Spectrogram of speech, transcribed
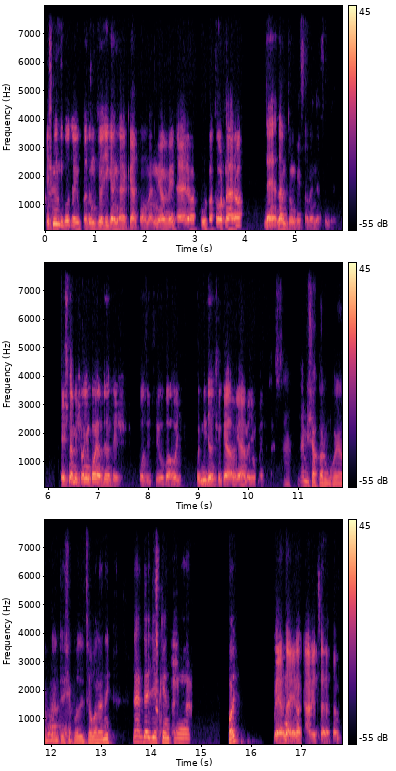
és mindig oda ki, hogy igen, el kellett volna menni erre a kurva tornára, de nem tudunk visszamenni a szinten. És nem is vagyunk olyan döntés pozícióban, hogy, hogy mi döntsük el, hogy elmegyünk meg. Persze. Nem is akarunk olyan döntési pozícióban lenni. Nem, de egyébként... eh, Hogy? Miért ne? Én a kávét szeretem.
